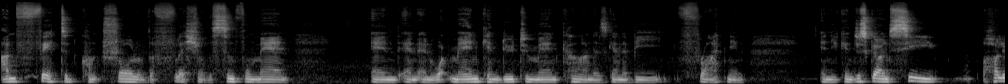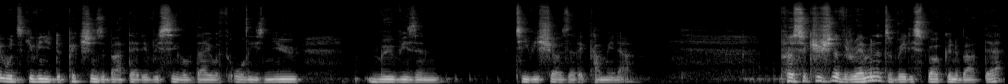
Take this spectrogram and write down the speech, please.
unfettered control of the flesh of the sinful man and, and, and what man can do to mankind is going to be frightening. And you can just go and see Hollywood's giving you depictions about that every single day with all these new movies and TV shows that are coming out. Persecution of the remnant, I've already spoken about that.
